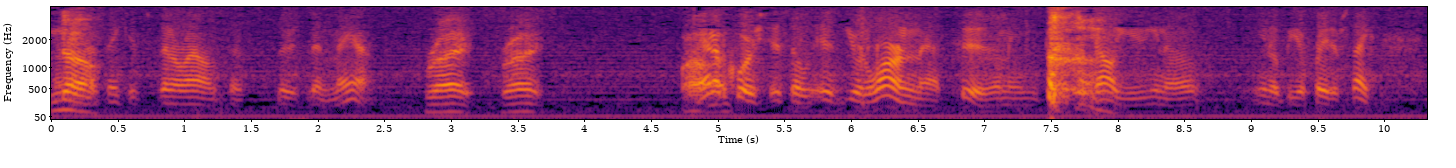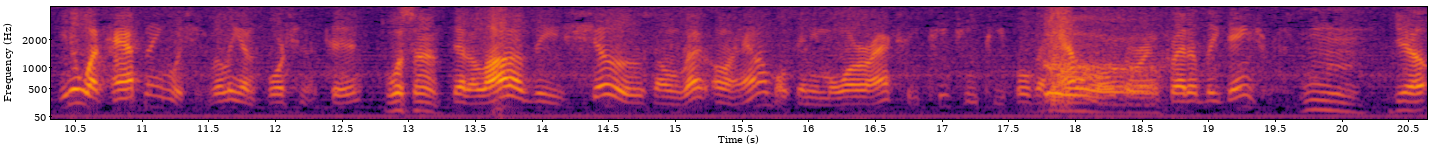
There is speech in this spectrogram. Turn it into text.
No. I mean, I think it's been around since there's been man. Right. Right. Wow. And of course, it's a, it, you're learning that too. I mean, people tell you, you know, you know, be afraid of snakes. You know what's happening, which is really unfortunate too, What's that? that a lot of these shows on re- on animals anymore are actually teaching people that animals are Oh. incredibly dangerous. Mm. Yeah.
